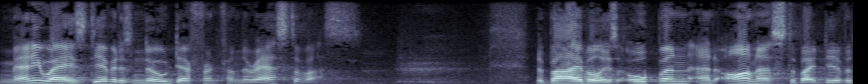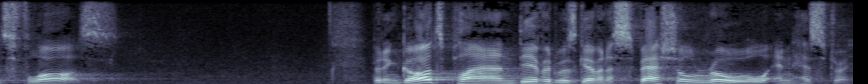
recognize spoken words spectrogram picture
In many ways, David is no different from the rest of us. The Bible is open and honest about David's flaws. But in God's plan, David was given a special role in history.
